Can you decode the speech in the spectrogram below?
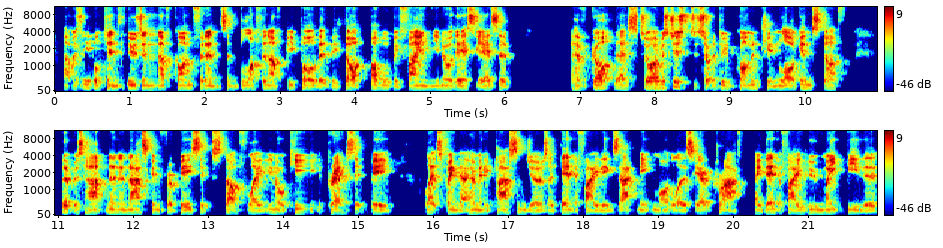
I was able to enthuse enough confidence and bluff enough people that they thought, oh, we'll be fine. You know, the SAS have, have got this. So I was just sort of doing commentary and logging stuff that was happening and asking for basic stuff like, you know, keep the press at bay. Let's find out how many passengers, identify the exact make and model of this aircraft, identify who might be the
